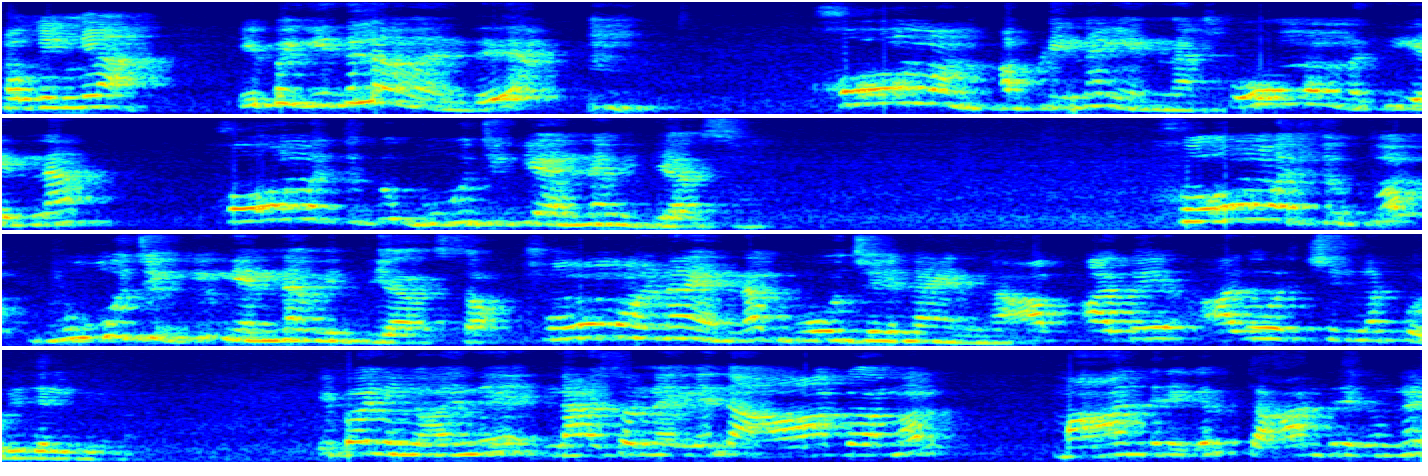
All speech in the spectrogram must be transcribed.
ஓகேங்களா? இப்ப இதுல வந்து ஹோமம் அப்படின்னா என்ன? ஹோமம் வந்து என்ன? ஹோமத்துக்கும் பூஜைக்கும் என்ன வித்தியாசம்? ஹோமத்துக்கும் பூஜைக்கும் என்ன வித்தியாசம்? ஹோமம்னா என்ன? பூஜைனா என்ன? அப்- அது அது ஒரு சின்ன புரிதல் வேணும். இப்போ நீங்க வந்து நான் சொன்னதுலேருந்து ஆகமம் மாந்திரிகம் தாந்திரிகம்னா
